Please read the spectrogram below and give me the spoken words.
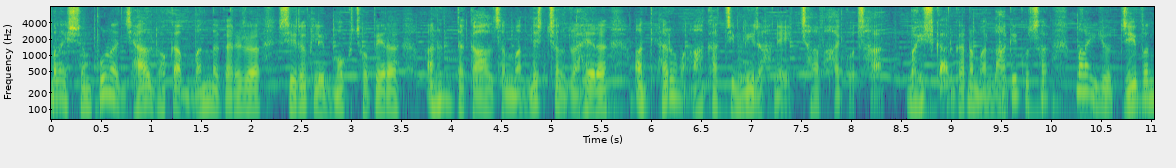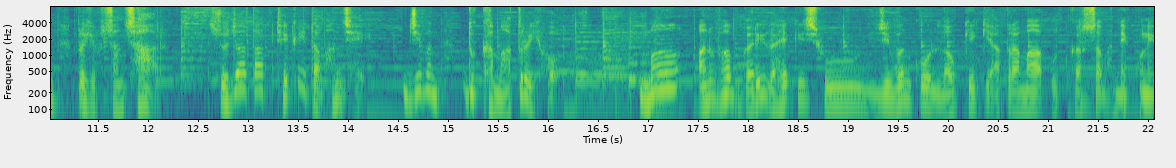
मलाई सम्पूर्ण झ्याल ढोका बन्द गरेर सिरकले मुख छोपेर अनन्तकालसम्म निश्चल रहेर अँध्यारोमा आँखा चिम्लिरहने इच्छा भएको छ। बहिष्कार गर्न मन लागेको छ मलाई यो जीवन र यो संसार। सुजाता ठिकै त भन्छे जीवन दुःख मात्रै हो। म अनुभव गरिरहेकी छु जीवनको लौकिक यात्रामा उत्कर्ष भन्ने कुनै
